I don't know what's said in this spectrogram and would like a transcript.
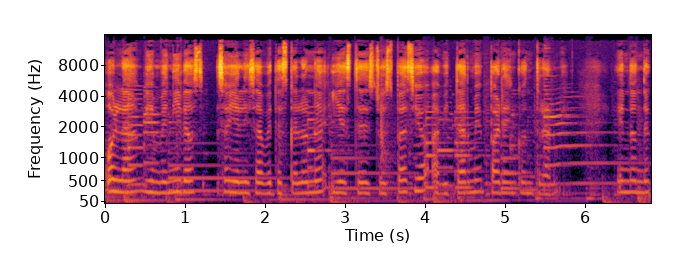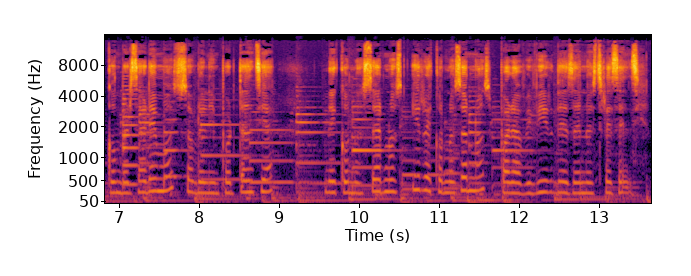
Hola, bienvenidos. Soy Elizabeth Escalona y este es tu espacio Habitarme para encontrarme, en donde conversaremos sobre la importancia de conocernos y reconocernos para vivir desde nuestra esencia.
